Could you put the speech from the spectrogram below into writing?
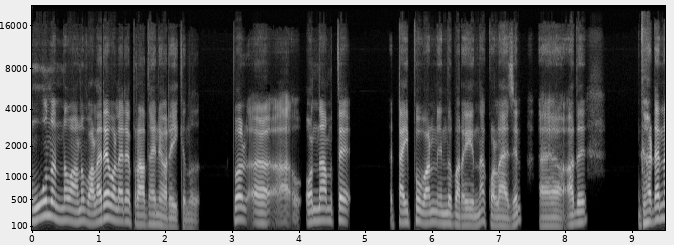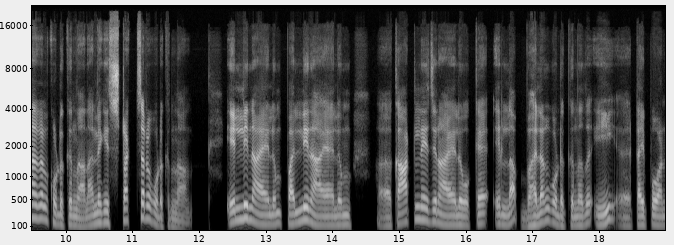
മൂന്നെണ്ണമാണ് വളരെ വളരെ പ്രാധാന്യം അറിയിക്കുന്നത് ഇപ്പോൾ ഒന്നാമത്തെ ടൈപ്പ് വൺ എന്ന് പറയുന്ന കൊളാജൻ അത് ഘടനകൾ കൊടുക്കുന്നതാണ് അല്ലെങ്കിൽ സ്ട്രക്ചർ കൊടുക്കുന്നതാണ്. എല്ലിനായാലും, പല്ലിനായാലും, കാർട്ടിലേജിനായാലും ഒക്കെ ഉള്ള ബലം കൊടുക്കുന്നത് ഈ ടൈപ്പ് വൺ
